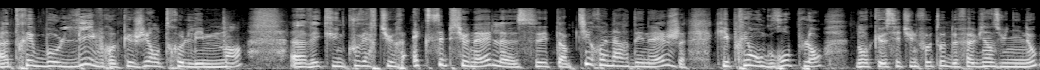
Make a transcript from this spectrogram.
un très beau livre que j'ai entre les mains avec une couverture exceptionnelle. C'est un petit renard des neiges qui est pris en gros plan. Donc euh, c'est une photo de Fabien Zunino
